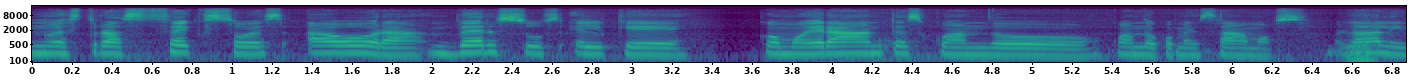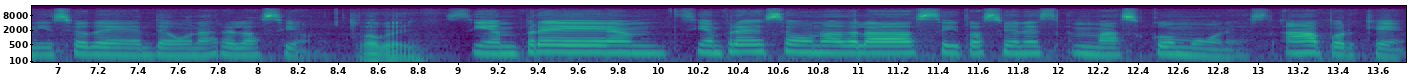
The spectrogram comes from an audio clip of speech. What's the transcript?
nuestro sexo es ahora versus el que como era antes cuando, cuando comenzamos, ¿verdad? Mm. Al inicio de, de una relación. Ok. Siempre, siempre es una de las situaciones más comunes. Ah, ¿por qué?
